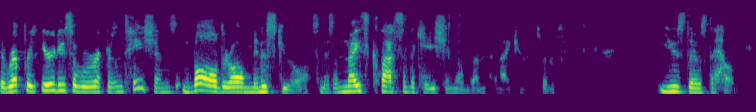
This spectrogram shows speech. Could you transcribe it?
the irreducible representations involved are all minuscule. So there's a nice classification of them, and I can sort of use those to help me.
